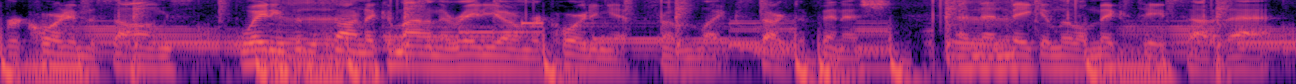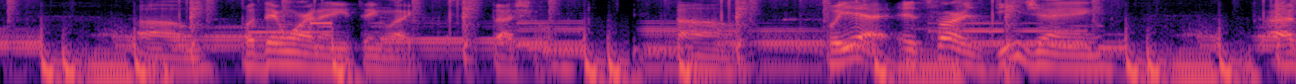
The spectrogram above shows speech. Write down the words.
recording the songs, waiting for the song to come out on the radio and recording it from like start to finish, and then making little mixtapes out of that. Um, but they weren't anything like special. Um, but yeah, as far as DJing, uh,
